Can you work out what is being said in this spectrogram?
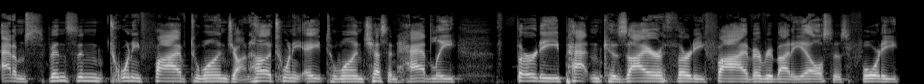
Adam Svensson 25 to 1, John Huh 28 to 1, Chesson Hadley 30, Patton Kizzire 35, everybody else is 40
